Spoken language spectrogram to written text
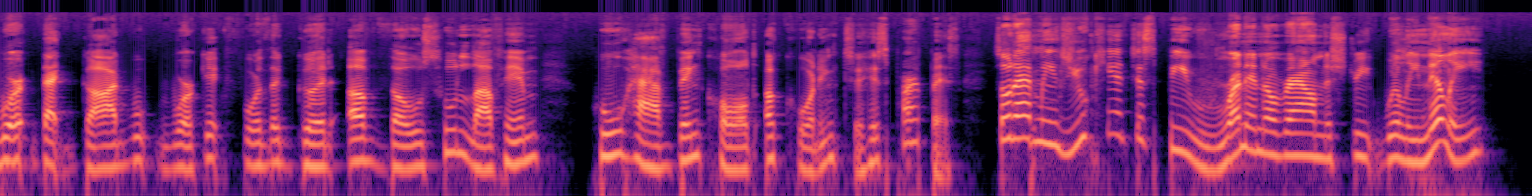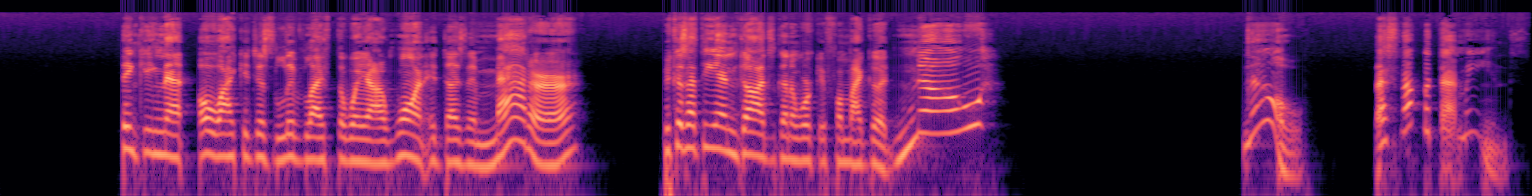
work that God will work it for the good of those who love him, who have been called according to his purpose. So that means you can't just be running around the street willy nilly thinking that, oh, I could just live life the way I want. It doesn't matter because at the end, God's going to work it for my good. No. No, that's not what that means.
